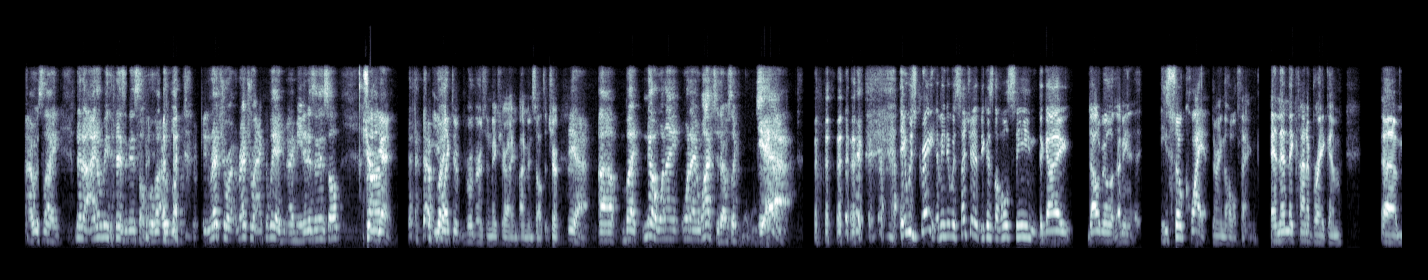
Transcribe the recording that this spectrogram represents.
I was like, no, no, I don't mean that as an insult. Although I would love to. In retro retroactively, I, I mean it as an insult. Sure. Um, yeah. You'd like to reverse and make sure I'm I'm insulted. Sure. Yeah. Uh, but no, when I when I watched it, I was like, yeah. it was great. I mean, it was such a because the whole scene, the guy Dollar Bill. I mean, he's so quiet during the whole thing, and then they kind of break him. Um,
